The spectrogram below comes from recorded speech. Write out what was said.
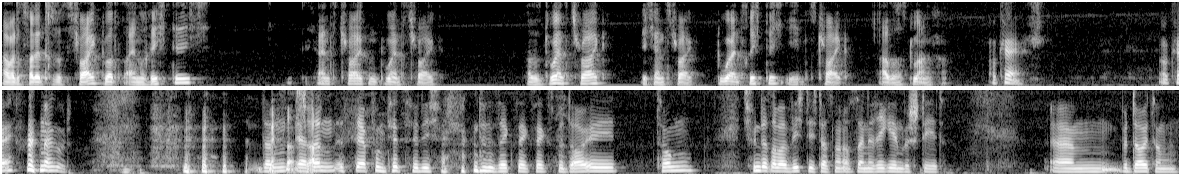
Aber das war der dritte Strike, du hattest einen richtig, ich einen Strike und du einen Strike. Also du ein Strike, ich ein Strike. Du eins richtig, ich ein Strike. Also hast du angefangen. Okay. Okay, na gut. Dann, ja, dann ist der Punkt jetzt für dich, wenn du 666 Bedeutung. Ich finde das aber wichtig, dass man auf seine Regeln besteht. Ähm, Bedeutung.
